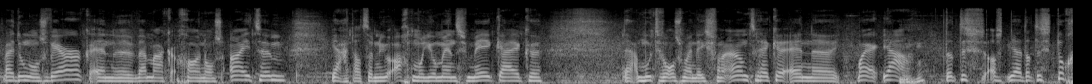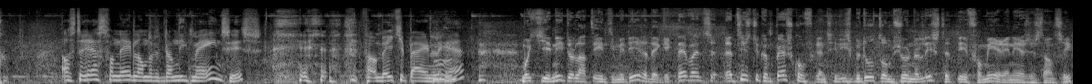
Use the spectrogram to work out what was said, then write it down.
wij doen ons werk en uh, wij maken gewoon ons item. Ja, dat er nu 8 miljoen mensen meekijken... Daar moeten we ons maar niks van aantrekken. En, uh, maar ja, mm -hmm. dat is, als, ja, dat is toch... Als de rest van Nederland het dan niet mee eens is... wel een beetje pijnlijk, hè? Moet je je niet door laten intimideren, denk ik. Nee, maar het, is, natuurlijk een persconferentie. Die is bedoeld om journalisten te informeren in eerste instantie.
